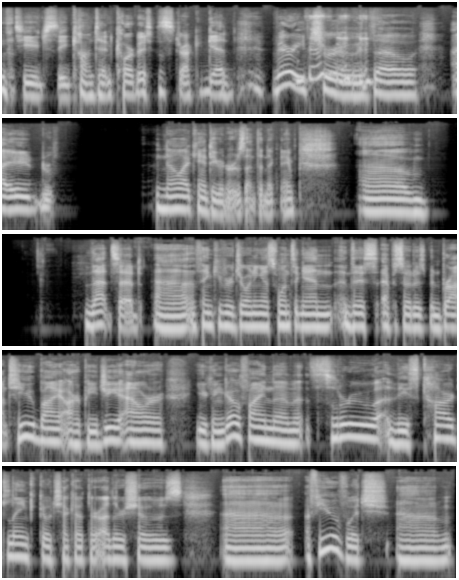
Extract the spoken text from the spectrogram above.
THC content Corbett has struck again. Very true, though. I no, I can't even resent the nickname. Um, that said, uh, thank you for joining us once again. This episode has been brought to you by RPG Hour. You can go find them through this card link. Go check out their other shows, uh, a few of which um,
